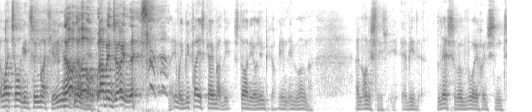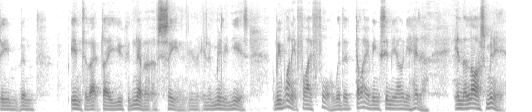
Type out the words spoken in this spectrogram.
am I talking too much here? You're no, no, I'm enjoying this. Anyway, we played this game at the Stadio Olimpico in, in Roma. And honestly, I mean, less of a Roy Hodgson team than Inter that day you could never have seen in, in a million years. And we won it 5-4 with a diving Simeone header in the last minute.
